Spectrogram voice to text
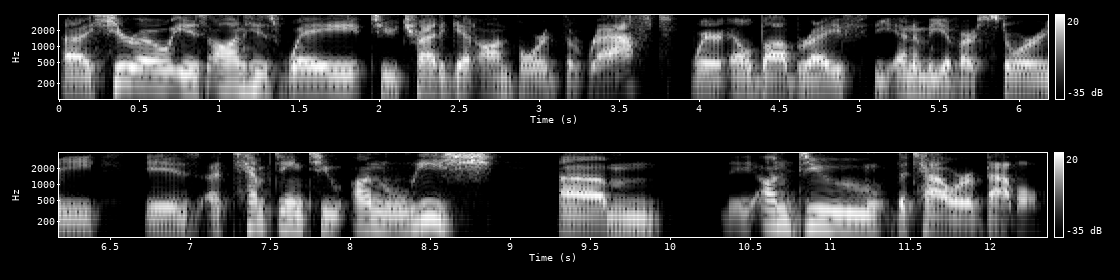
uh, Hiro is on his way to try to get on board the raft where L. Bob Rife, the enemy of our story, is attempting to unleash, um, undo the Tower of Babel.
